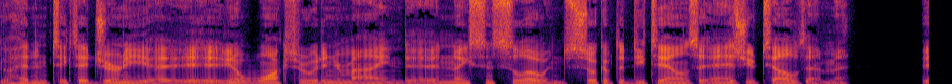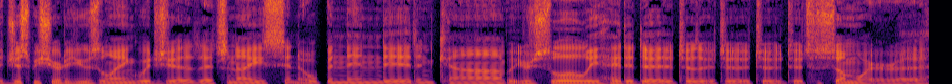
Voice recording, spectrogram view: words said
go ahead and take that journey, uh, you know, walk through it in your mind, uh, nice and slow, and soak up the details as you tell them. Uh, just be sure to use language uh, that's nice and open-ended and calm. But you're slowly headed uh, to, to, to, to, to somewhere. Uh,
